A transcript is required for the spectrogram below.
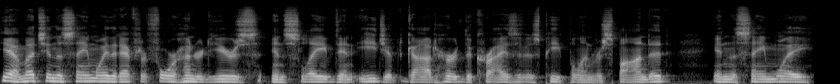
Yeah, much in the same way that after 400 years enslaved in Egypt, God heard the cries of his people and responded. In the same way,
